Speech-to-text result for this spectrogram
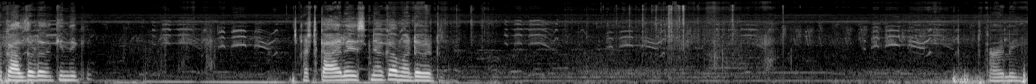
నేను కాలుతో అది కిందికి. ఫస్ట్ కాయలు వేసినాక మంట పెట్టు. కాయలు వేయి.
